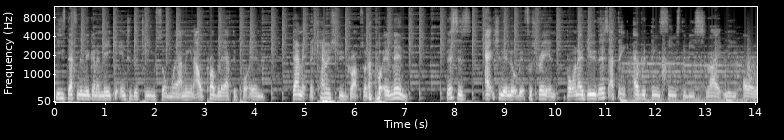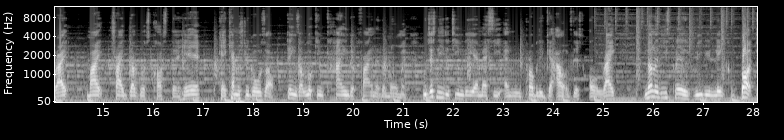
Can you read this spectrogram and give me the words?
He's definitely going to make it into the team somewhere. I mean, I'll probably have to put him Damn it, the chemistry drops when I put him in. This is actually a little bit frustrating. But when I do this, I think everything seems to be slightly alright. Might try Douglas Costa here. Okay, chemistry goes up. Things are looking kind of fine at the moment. We just need a team the year Messi and we'll probably get out of this alright. None of these players really link, but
